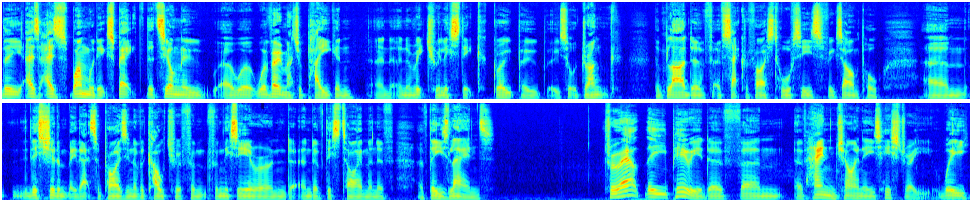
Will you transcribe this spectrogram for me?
the as as one would expect, the Xiongnu uh, were were very much a pagan and, and, a ritualistic group who who sort of drank the blood of, of sacrificed horses, for example. Um, this shouldn't be that surprising of a culture from, from this era and and of this time and of of these lands. Throughout the period of um, of Han Chinese history, we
